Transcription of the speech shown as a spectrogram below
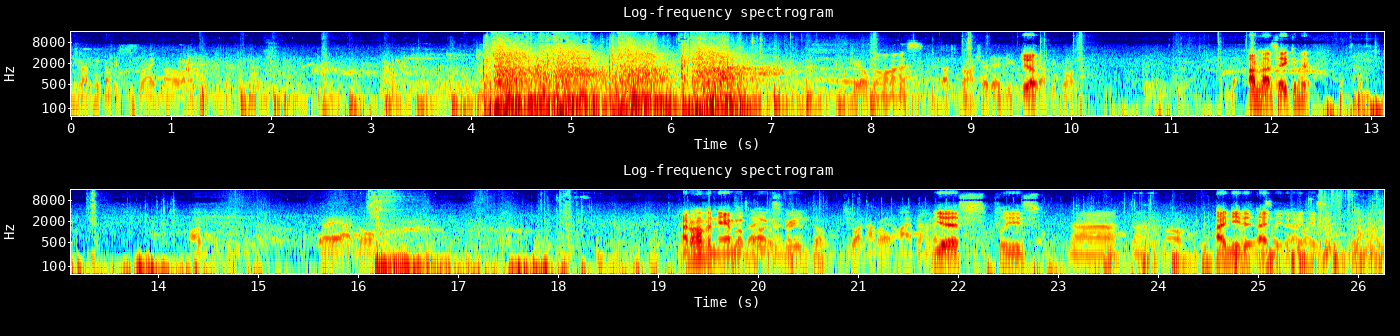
You might pick up his slate, by the way. Kill. Nice. That's Nitro dead. You can Yep. pick it up if you want. I'm not taking it. I've... They're out north. I don't have an ammo box it? for You got, do you want ammo? I have an ammo. Yes, please. Nah, don't. Oh, I need it, I need it, I need it. but- You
